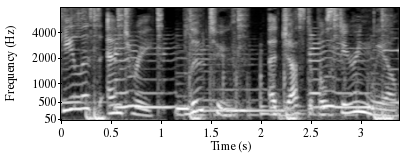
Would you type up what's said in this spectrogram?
keyless entry, Bluetooth, adjustable steering wheel,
